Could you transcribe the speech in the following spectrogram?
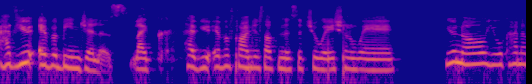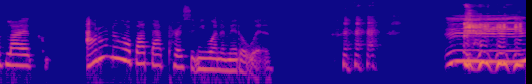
Have you ever been jealous? Like, have you ever found yourself in a situation where, you know, you were kind of like, I don't know about that person you want to meddle with? Mm,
